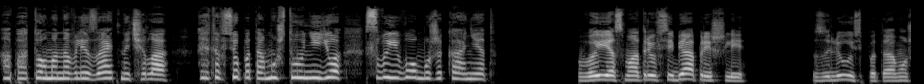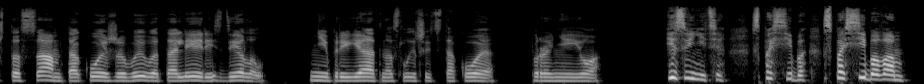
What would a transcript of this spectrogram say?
а потом она влезать начала. Это все потому, что у нее своего мужика нет». Вы, я смотрю, в себя пришли. Злюсь, потому что сам такой же вывод о Лере сделал. Неприятно слышать такое про нее. Извините, спасибо, спасибо вам.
